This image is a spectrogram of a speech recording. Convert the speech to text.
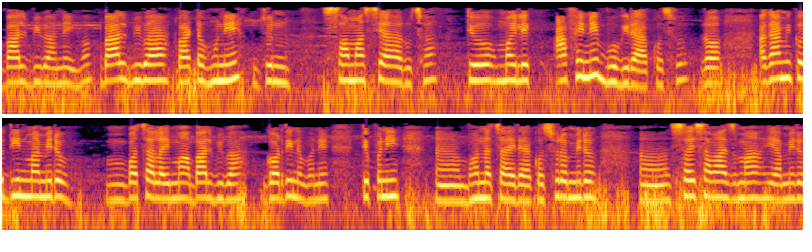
बाल विवाह नै हो। बाल विवाहबाट हुने जुन समस्याहरू छ त्यो मैले आफै नै भोगिरहेको छु र आगामीको दिनमा मेरो बच्चालाई म बाल विवाह गर्दिनँ भने त्यो पनि भन्न चाहिरहेको छु र मेरो सही समाजमा या मेरो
